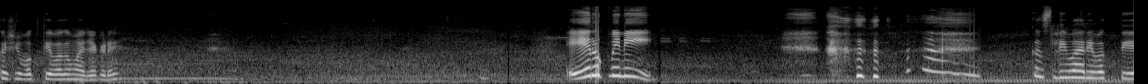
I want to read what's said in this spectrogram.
कशी बघते बघा माझ्याकडे. ए रुक्मिणी. कसली भारी बघते.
